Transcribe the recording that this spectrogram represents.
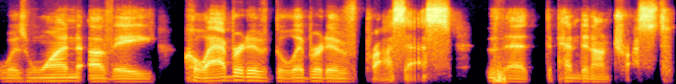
was one of a collaborative deliberative process that depended on trust.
